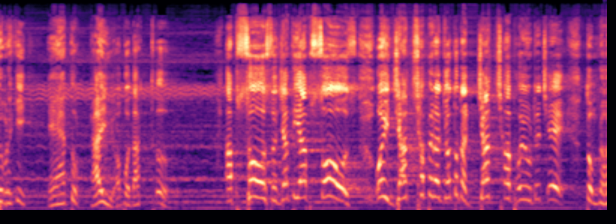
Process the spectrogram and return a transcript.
তোমরা কি এতটাই অপদার্থ? আফসোস, জাতি আফসোস। ওই জাত ছাপেরা যতটা জাত ছাপ হয়ে উঠেছে, তোমরা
